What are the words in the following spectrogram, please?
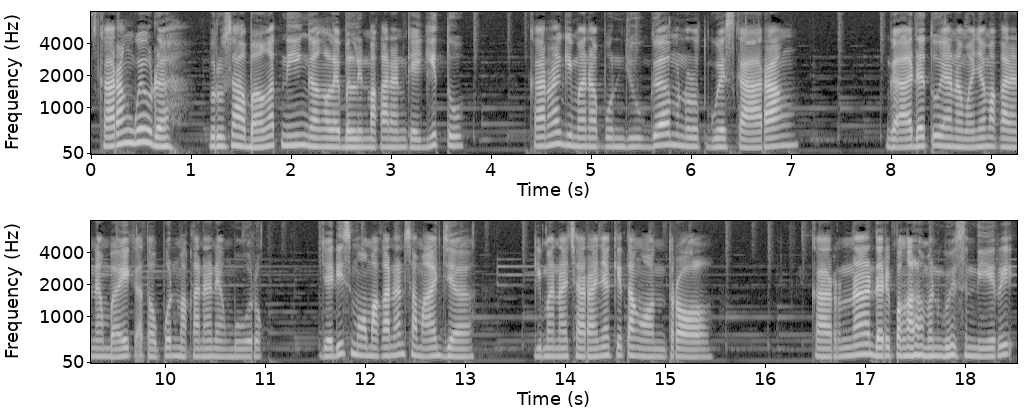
Sekarang gue udah berusaha banget nih nggak ngelabelin makanan kayak gitu. Karena gimana pun juga menurut gue sekarang nggak ada tuh yang namanya makanan yang baik ataupun makanan yang buruk. Jadi semua makanan sama aja gimana caranya kita ngontrol. Karena dari pengalaman gue sendiri,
